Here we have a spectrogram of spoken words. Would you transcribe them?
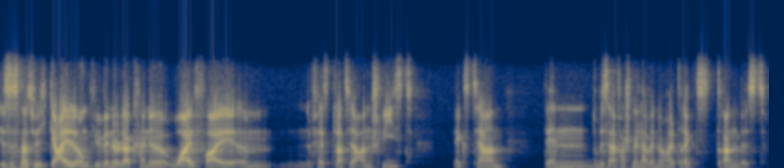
ist es natürlich geil, irgendwie, wenn du da keine Wi-Fi-Festplatte ähm, anschließt, extern, denn du bist einfach schneller, wenn du halt direkt dran bist.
